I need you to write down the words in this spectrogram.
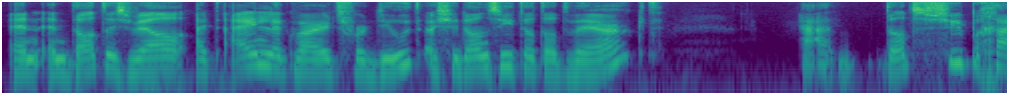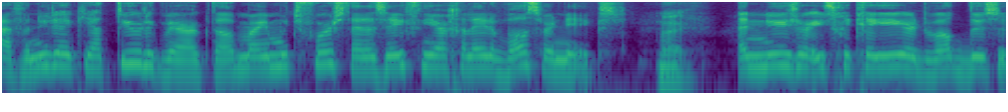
En, en dat is wel uiteindelijk waar het voor duwt. Als je dan ziet dat dat werkt, ja, dat is super gaaf. En nu denk je, ja, tuurlijk werkt dat. Maar je moet je voorstellen, 17 jaar geleden was er niks. Nee. En nu is er iets gecreëerd wat dus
